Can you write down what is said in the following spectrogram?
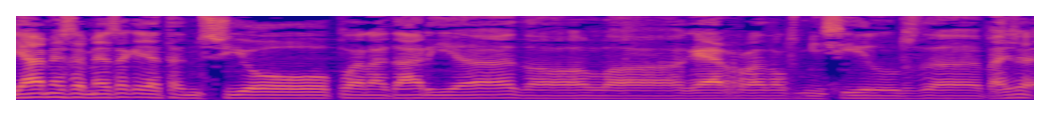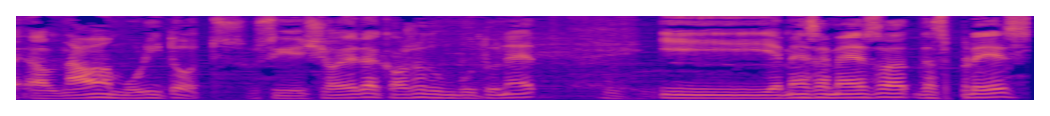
Hi ha, a més a més, aquella tensió planetària de la guerra dels missils, de... vaja, el anàvem a morir tots. O sigui, això era cosa d'un botonet i, a més a més, eh, després,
